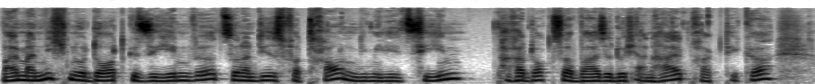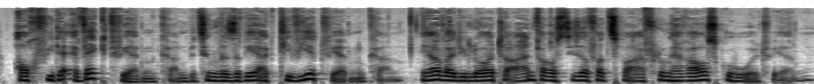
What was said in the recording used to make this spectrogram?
weil man nicht nur dort gesehen wird, sondern dieses Vertrauen in die Medizin paradoxerweise durch einen Heilpraktiker auch wieder erweckt werden kann, beziehungsweise reaktiviert werden kann. Ja, weil die Leute einfach aus dieser Verzweiflung herausgeholt werden.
